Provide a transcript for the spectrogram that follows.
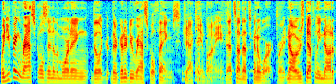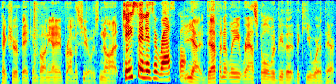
when you bring rascals in in the morning, they'll, they're going to do rascal things, Jackie and Bonnie. That's how that's going to work, right? No, it was definitely not a picture of bacon, Bonnie. I promise you, it was not. Jason is a rascal. Yeah, definitely rascal would be the, the key word there.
